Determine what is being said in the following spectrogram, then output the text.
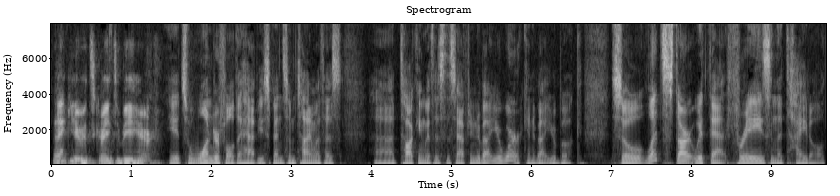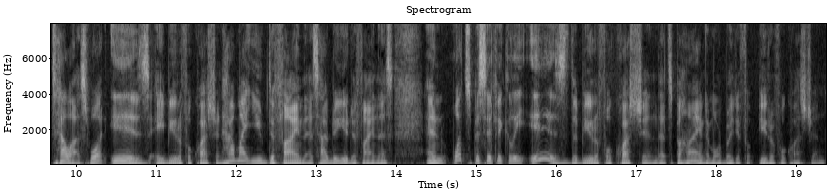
Thank you. It's great to be here. It's wonderful to have you spend some time with us, uh, talking with us this afternoon about your work and about your book. So let's start with that phrase in the title. Tell us, what is a beautiful question? How might you define this? How do you define this? And what specifically is the beautiful question that's behind a more beautiful, beautiful question?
